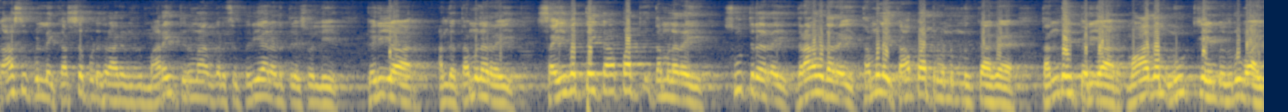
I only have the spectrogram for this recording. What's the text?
காசு பிள்ளை கஷ்டப்படுகிறார் என்று மறை திருநாவுக்கரசு பெரியார் இடத்துல சொல்லி பெரியார் அந்த தமிழரை சைவத்தை காப்பாற்றிய தமிழரை சூத்திரரை திராவிடரை தமிழை காப்பாற்ற வேண்டும் தந்தை பெரியார் மாதம் நூற்றி ஐம்பது ரூபாய்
